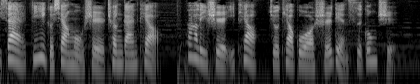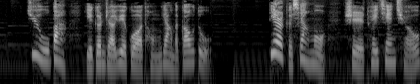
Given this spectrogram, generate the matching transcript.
赛第一个项目是撑杆跳，大力士一跳就跳过十点四公尺，巨无霸也跟着越过同样的高度。第二个项目是推铅球，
